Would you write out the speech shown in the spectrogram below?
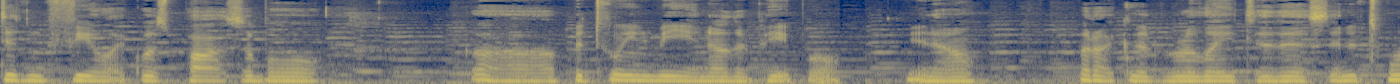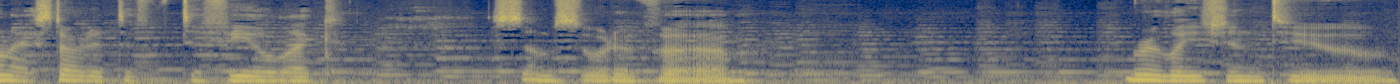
didn't feel like was possible uh, between me and other people, you know. But I could relate to this, and it's when I started to to feel like some sort of uh, relation to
